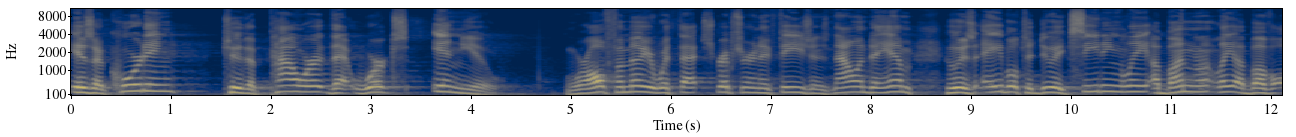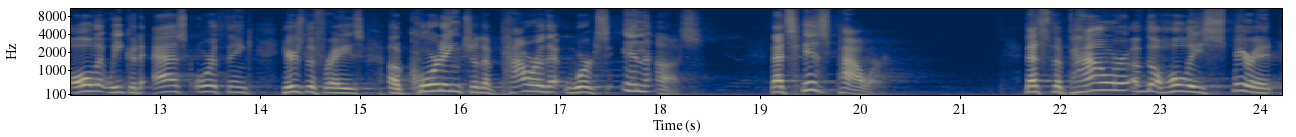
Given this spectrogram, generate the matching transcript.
is according to the power that works in you. We're all familiar with that scripture in Ephesians. Now unto him who is able to do exceedingly abundantly above all that we could ask or think. Here's the phrase according to the power that works in us. That's his power. That's the power of the Holy Spirit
